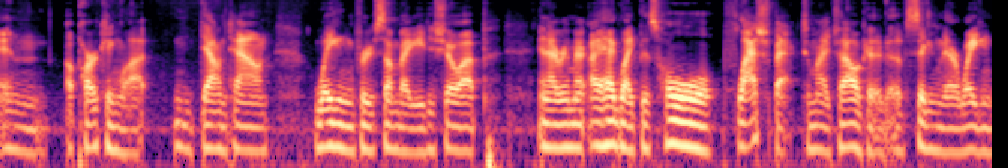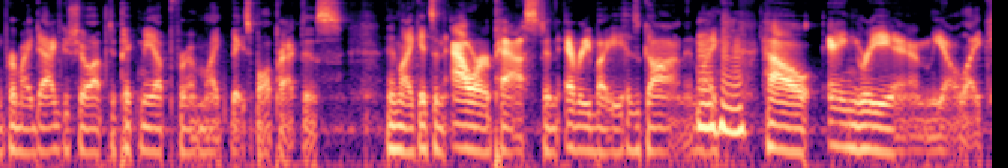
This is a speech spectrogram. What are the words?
in a parking lot downtown waiting for somebody to show up and I remember I had like this whole flashback to my childhood of sitting there waiting for my dad to show up to pick me up from like baseball practice. And like it's an hour past and everybody has gone and like mm-hmm. how angry and you know like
